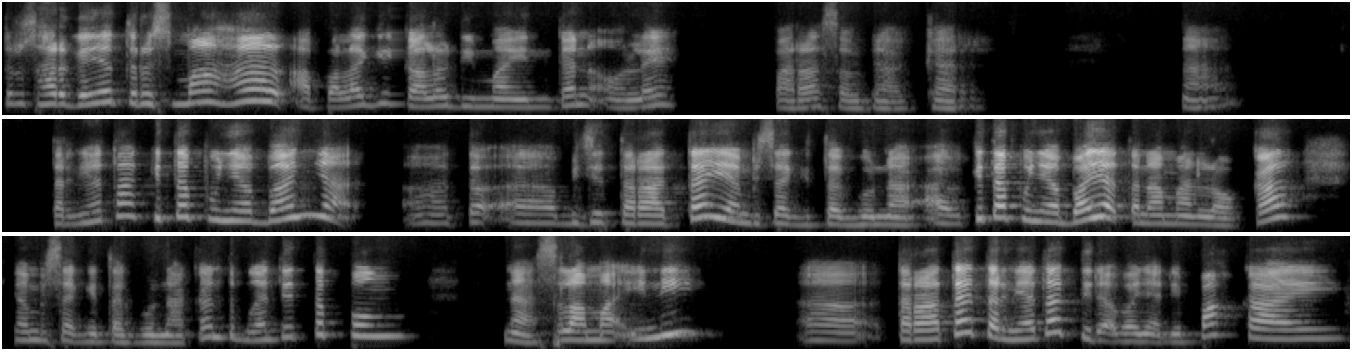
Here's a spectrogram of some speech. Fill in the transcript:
Terus harganya terus mahal, apalagi kalau dimainkan oleh para saudagar. Nah, ternyata kita punya banyak uh, uh, biji teratai yang bisa kita gunakan. Uh, kita punya banyak tanaman lokal yang bisa kita gunakan untuk mengganti tepung. Nah, selama ini teratai ternyata tidak banyak dipakai.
